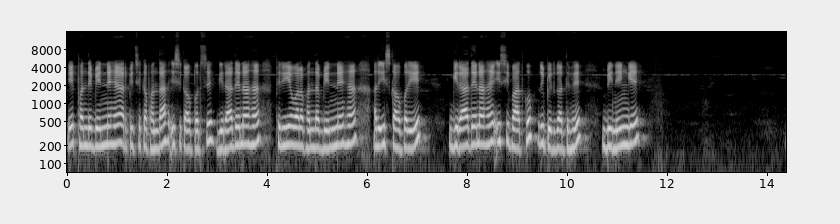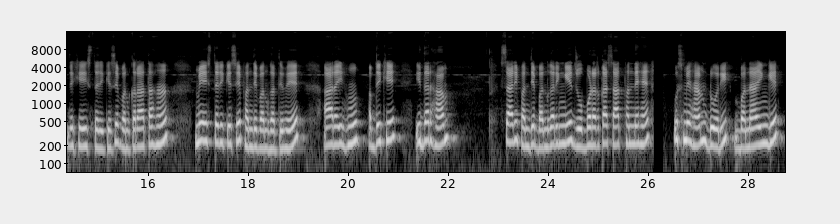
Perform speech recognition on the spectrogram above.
एक फंदे बीनने हैं और पीछे का फंदा इसी का ऊपर से गिरा देना है। फिर ये वाला फंदा बीनने हैं और इसका ऊपर ये गिरा देना है। इसी बात को रिपीट करते हुए बिनेंगे। देखिए, इस तरीके से बनकर आता है। मैं इस तरीके से फंदे बंद करते हुए आ रही हूँ। अब देखिए, इधर हम सारी फंदे बंद करेंगे, जो बॉर्डर का सात फंदे हैं, उसमें हम डोरी बनाएँगे।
